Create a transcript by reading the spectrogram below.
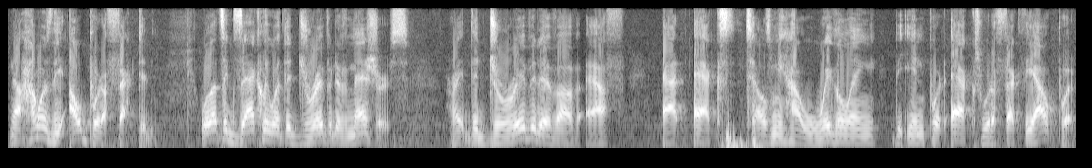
Now, how is the output affected? Well, that's exactly what the derivative measures. Right? The derivative of f at x tells me how wiggling the input x would affect the output.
